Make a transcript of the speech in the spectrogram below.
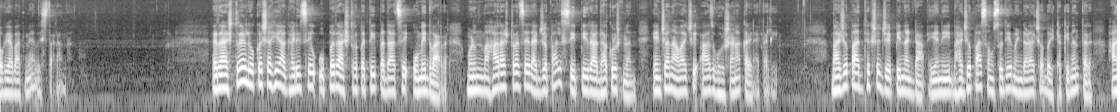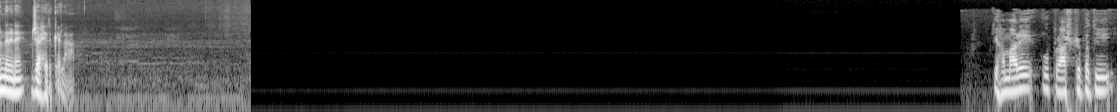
पाहूया बातम्या विस्तारानं. राष्ट्रीय लोकशाही आघाडीचे उपराष्ट्रपती पदाचे उमेदवार म्हणून महाराष्ट्राचे राज्यपाल सी पी राधाकृष्णन यांच्या नावाची आज घोषणा करण्यात आली. भाजपा अध्यक्ष जे पी नड्डा यांनी भाजपा संसदीय मंडळाच्या बैठकीनंतर हा निर्णय जाहीर केला. कि हमारे उपराष्ट्रपति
